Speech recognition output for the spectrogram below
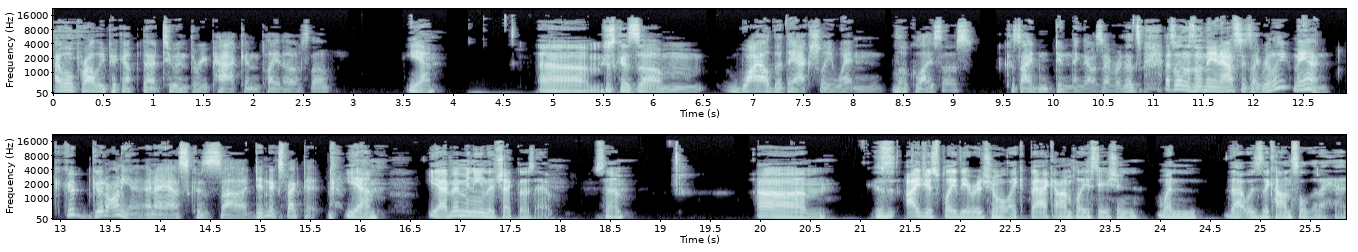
I will probably pick up that two and three pack and play those though. Yeah. Um, just because um wild that they actually went and localized those because I didn't, think that was ever. That's that's one of those when they announced it, it's like really, man, good good on you. And I asked because uh, didn't expect it. Yeah. Yeah, I've been meaning to check those out. So, um, because I just played the original like back on PlayStation when that was the console that I had.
